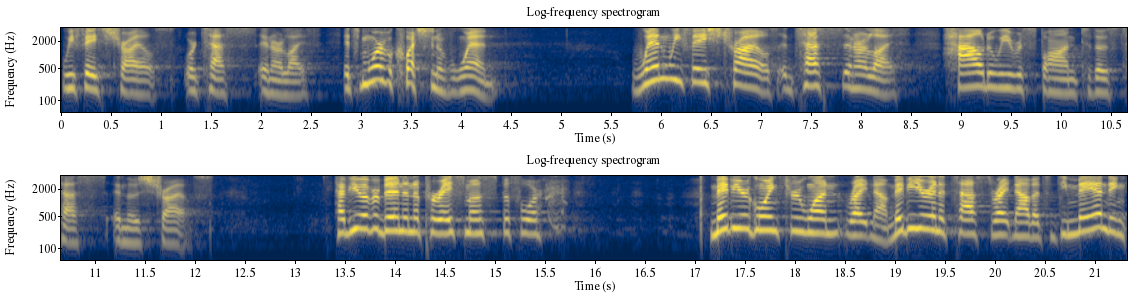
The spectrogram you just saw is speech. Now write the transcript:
we face trials or tests in our life, it's more of a question of when. When we face trials and tests in our life, how do we respond to those tests and those trials? Have you ever been in a peirasmos before? Maybe you're going through one right now. Maybe you're in a test right now that's demanding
